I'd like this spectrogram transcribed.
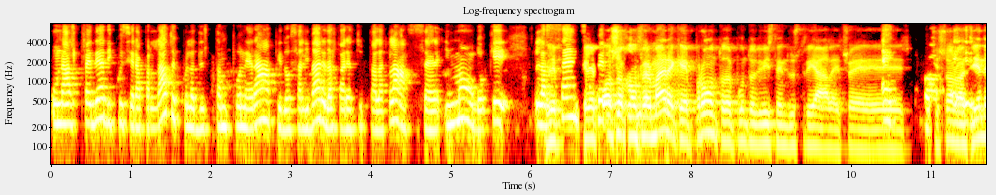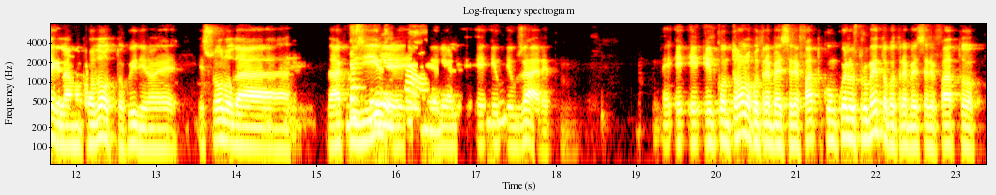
Un'altra idea di cui si era parlato è quella del tampone rapido salivare da fare a tutta la classe, in modo che l'assenza... Le, le posso confermare che è pronto dal punto di vista industriale, cioè ecco, ci sono aziende che l'hanno prodotto, quindi non è, è solo da, da acquisire da e, e, e, usare. E, il controllo potrebbe essere fatto, con quello strumento potrebbe essere fatto,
